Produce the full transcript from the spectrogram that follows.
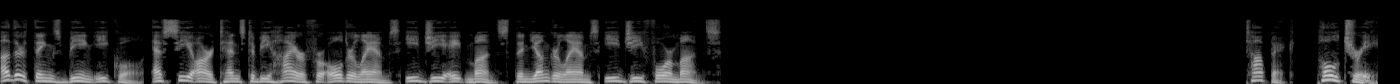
Other things being equal, FCR tends to be higher for older lambs e.g. 8 months than younger lambs e.g. 4 months. Poultry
